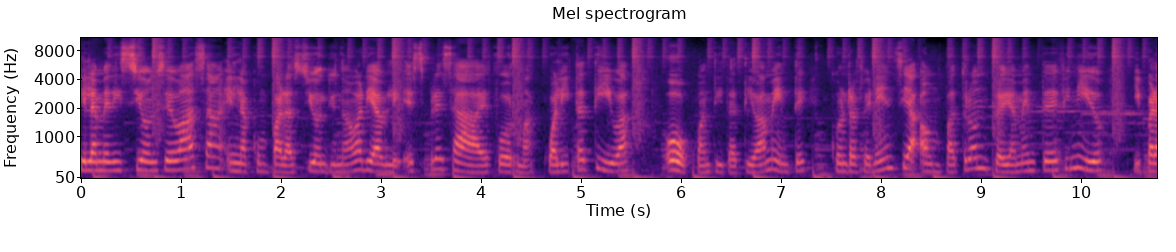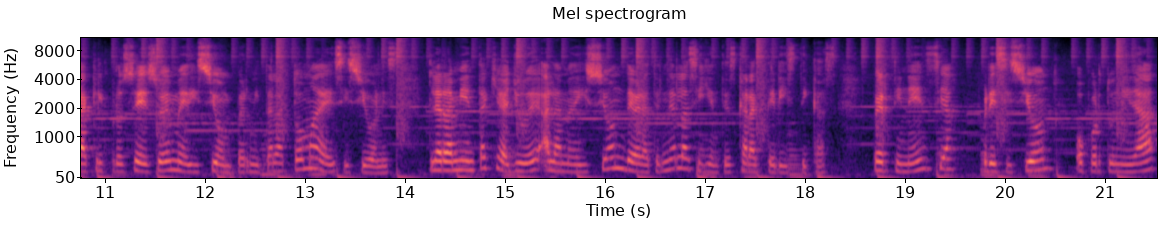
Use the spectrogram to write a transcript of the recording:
que la medición se basa en la comparación de una variable expresada de forma cualitativa o cuantitativamente con referencia a un patrón previamente definido y para que el proceso de medición permita la toma de decisiones. La herramienta que ayude a la medición deberá tener las siguientes características. Pertinencia, precisión, oportunidad,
